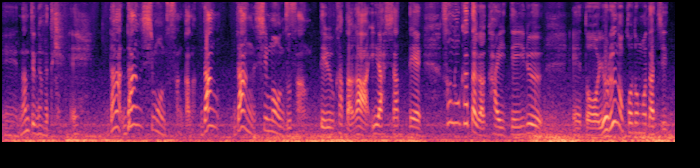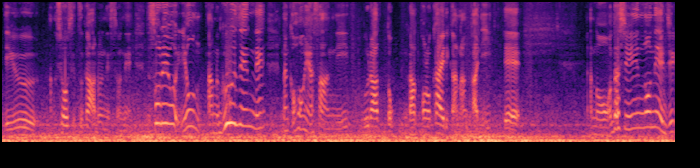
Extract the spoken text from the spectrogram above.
えー、なんていう名前だっけ、えーダダン・シモンズさんかなダン、ダン・シモンズさんっていう方がいらっしゃって、その方が書いている、えっ、ー、と、夜の子供たちっていう小説があるんですよね。それを読ん、あの、偶然ね、なんか本屋さんに、ブラッと学校の帰りかなんかに行って、あの、私のね、実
